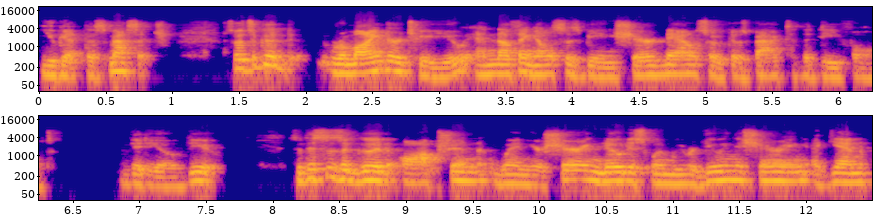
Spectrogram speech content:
you get this message. So it's a good reminder to you, and nothing else is being shared now, so it goes back to the default video view. So this is a good option when you're sharing. Notice when we were doing the sharing, again,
